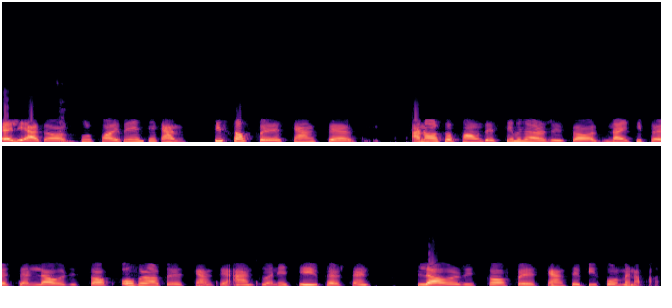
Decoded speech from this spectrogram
early adulthood fiber intake and risk of breast cancer and also found a similar result, 90% lower risk of overall breast cancer and 23% lower risk of breast cancer before menopause.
